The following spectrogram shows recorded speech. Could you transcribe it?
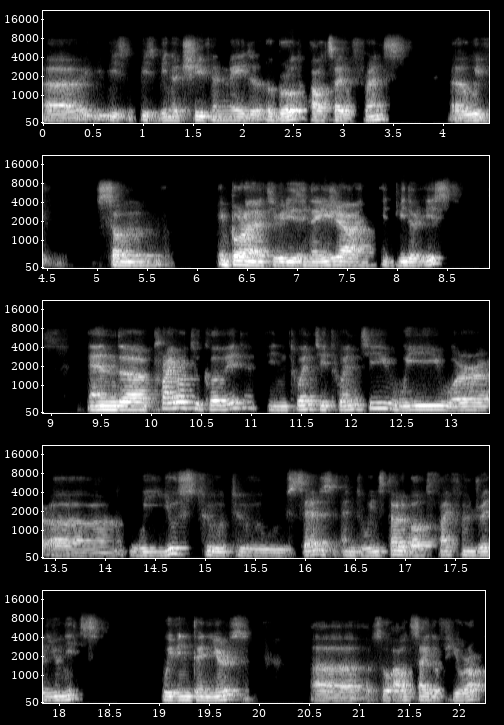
is, is being achieved and made abroad outside of France uh, with some important activities in Asia and in Middle East. And uh, prior to COVID in 2020, we were uh, we used to to sell and to install about 500 units within 10 years, uh, so outside of Europe,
